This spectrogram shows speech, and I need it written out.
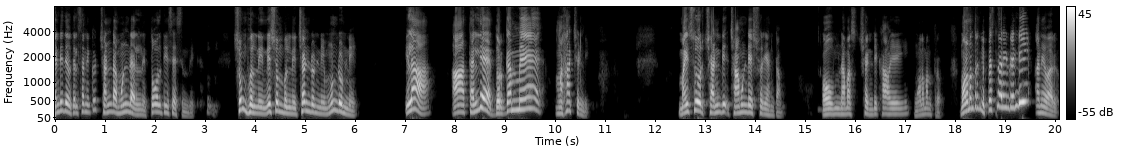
చండీదేవి తెలుసా నీకు? చండ ముండల్ని తోలు తీసేసింది. శుంభుల్ని నిశుంభుల్ని చండుణ్ణి ముండుణ్ణి. ఇలా ఆ తల్లే దుర్గమ్మే మహాచండి. మైసూర్ చండి చాముండేశ్వరి అంటాం. ఓం నమశ్చండికాయై మూలమంత్రం. మూలమంత్రం చెప్పేస్తున్నారు ఏంటండి అనేవారు.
